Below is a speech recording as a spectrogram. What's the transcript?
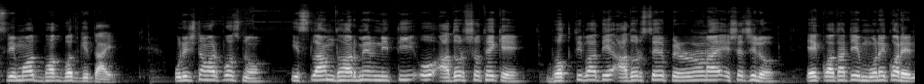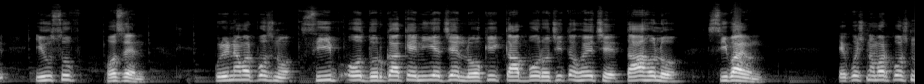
শ্রীমদ্ ভগবদ্গীতায় উনিশ নম্বর প্রশ্ন, ইসলাম ধর্মের নীতি ও আদর্শ থেকে ভক্তিবাদী আদর্শের প্রেরণায় এসেছিল এ কথাটি মনে করেন ইউসুফ হোসেন। কুড়ি নম্বর প্রশ্ন, শিব ও দুর্গাকে নিয়ে যে লৌকিক কাব্য রচিত হয়েছে তা হলো শিবায়ন। একুশ নম্বর প্রশ্ন,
